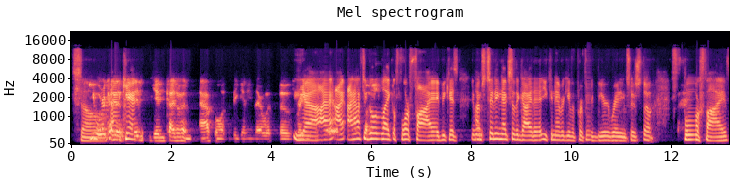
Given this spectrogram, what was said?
so you were kind I of can't. kid, kind of an asshole at the beginning there with those. Yeah, I, I I have to go like a four five because Even- I'm sitting next to the guy that you can never give a perfect beer rating. So so four five.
